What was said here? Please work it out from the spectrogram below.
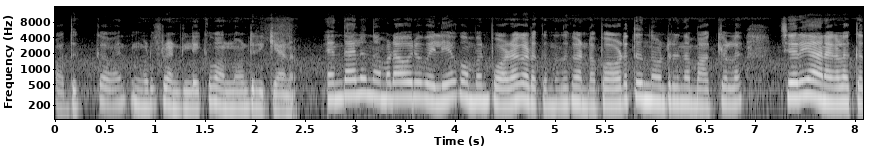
പതുക്കെ അവൻ ഇങ്ങോട്ട് ഫ്രണ്ടിലേക്ക് വന്നുകൊണ്ടിരിക്കുകയാണ് എന്തായാലും നമ്മുടെ ആ ഒരു വലിയ കൊമ്പൻ പുഴ കിടക്കുന്നത് കണ്ടപ്പോൾ അവിടെ തിന്നുകൊണ്ടിരുന്ന ബാക്കിയുള്ള ചെറിയ ആനകളൊക്കെ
